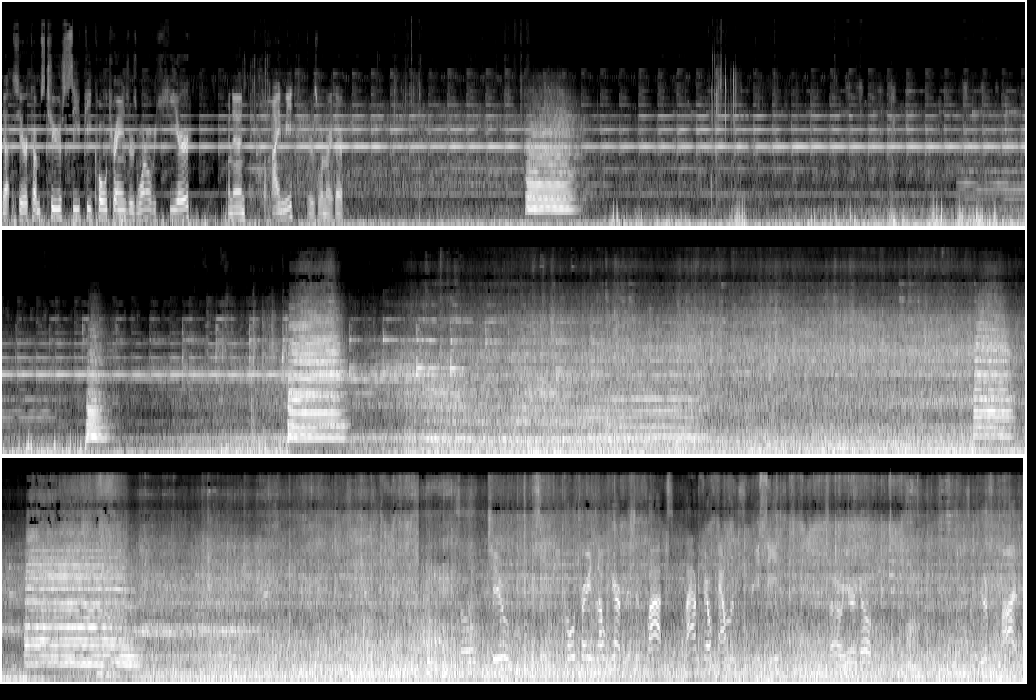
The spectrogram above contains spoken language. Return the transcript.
Yeah, so here comes two CP coal trains. There's one over here, and then behind me, there's one right there. Two CP coal trains out here at Mission Flats, landfill Kamloops, BC. So here we go. It's a beautiful time.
